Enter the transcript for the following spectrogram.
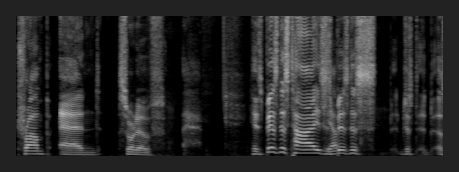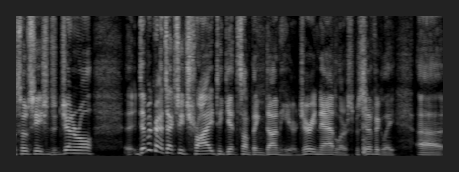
Trump and sort of his business ties, his Yep. business just associations in general. Uh, Democrats actually tried to get something done here. Jerry Nadler specifically uh,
